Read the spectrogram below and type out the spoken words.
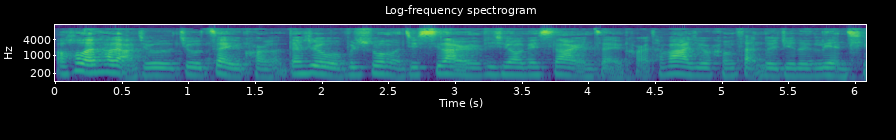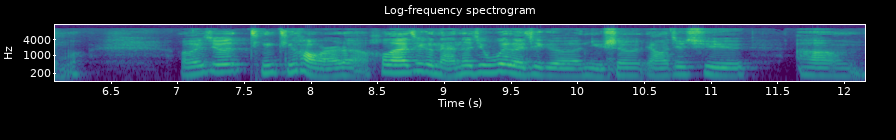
啊，后来他俩就就在一块儿了，但是我不是说嘛，就希腊人必须要跟希腊人在一块儿，他爸就很反对这对恋情嘛，我就觉得挺挺好玩的。后来这个男的就为了这个女生，然后就去，嗯，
